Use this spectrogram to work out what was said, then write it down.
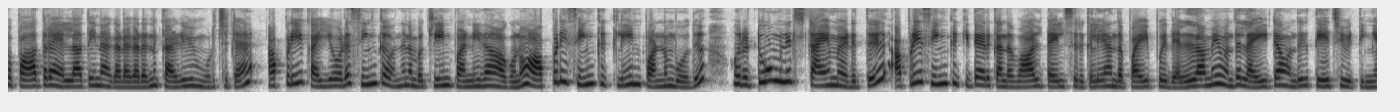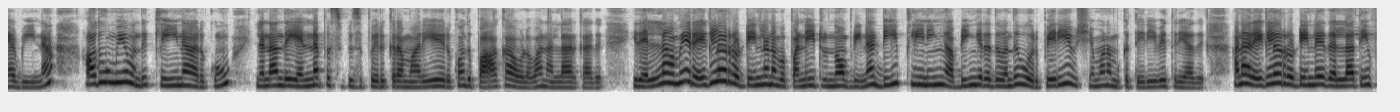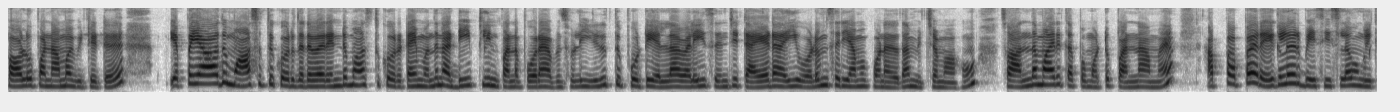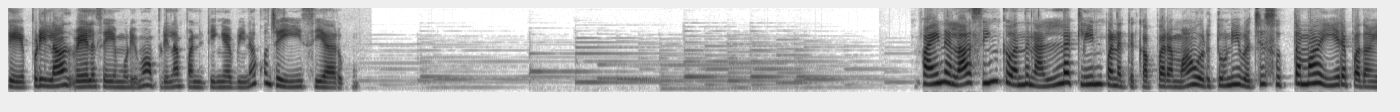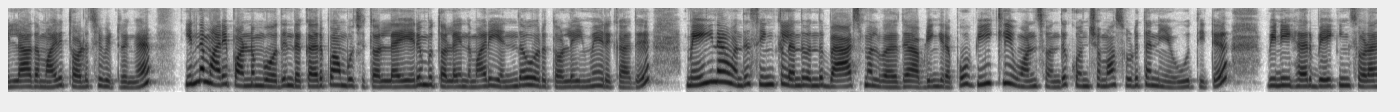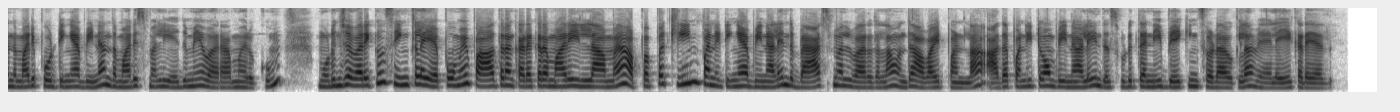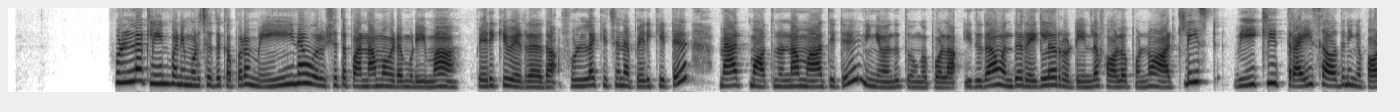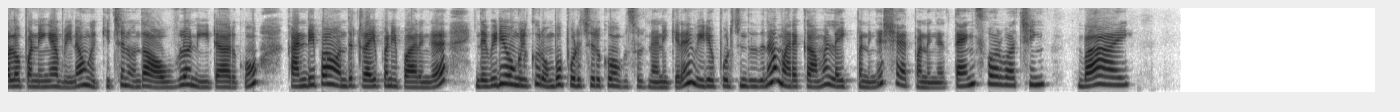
இப்போ பாத்திரம் எல்லாத்தையும் நான் கடகடன்னு கழுவி முடிச்சிட்டேன். அப்படியே கையோட சிங்க்கை வந்து நம்ம க்ளீன் பண்ணி தான் ஆகணும். அப்படி சிங்க்கு க்ளீன் பண்ணும்போது ஒரு டூ மினிட்ஸ் டைம் எடுத்து அப்படியே சிங்க்கு கிட்டே இருக்க அந்த வால் டைல்ஸ் இருக்கு இல்லையா அந்த பைப்பு இது எல்லாமே வந்து லைட்டாக வந்து தேய்ச்சி விட்டீங்க அப்படின்னா அதுவுமே வந்து க்ளீனாக இருக்கும். இல்லைன்னா அந்த எண்ணெய் பிசு பிசுப்பு இருக்கிற மாதிரியே இருக்கும். அது பார்க்க அவ்வளோவா நல்லா இருக்காது. இது எல்லாமே ரெகுலர் ரொட்டீனில் நம்ம பண்ணிட்டு இருந்தோம் அப்படின்னா டீப் க்ளீனிங் அப்படிங்கிறது வந்து ஒரு பெரிய விஷயமா நமக்கு தெரியவே தெரியாது. ஆனால் ரெகுலர் ரொட்டீனில் இது எல்லாத்தையும் ஃபாலோ பண்ணாமல் விட்டுட்டு எப்பயாவது மாதத்துக்கு ஒரு தடவை ரெண்டு மாதத்துக்கு ஒரு டைம் வந்து நான் டீப் க்ளீன் பண்ண போகிறேன் அப்படின்னு சொல்லி இழுத்து போட்டு எல்லா வேலையும் செஞ்சு டயர்டாகி உடம்பு சரியாமல் போனது தான் மிச்சமாகும். ஸோ அந்த மாதிரி தப்பை மட்டும் பண்ணாமல் அப்பப்போ ரெகுலர் பேசிஸில் உங்களுக்கு எப்படிலாம் வேலை செய்ய முடியுமோ அப்படிலாம் பண்ணிட்டீங்க அப்படின்னா கொஞ்சம் ஈஸியாக இருக்கும். ஃபைனலாக சிங்க் வந்து நல்லா க்ளீன் பண்ணதுக்கு அப்புறமா ஒரு துணி வச்சு சுத்தமாக ஈரப்பதம் இல்லாத மாதிரி தொடச்சி விட்டுருங்க. இந்த மாதிரி பண்ணும்போது இந்த கருப்பாம்பூச்சி தொல்லை எறும்பு தொல்லை இந்த மாதிரி எந்த ஒரு தொல்லையுமே இருக்காது. மெயினாக வந்து சிங்க்லேருந்து வந்து பேட் ஸ்மெல் வருது அப்படிங்கிறப்போ வீக்லி ஒன்ஸ் வந்து கொஞ்சமாக சுடு தண்ணியை ஊற்றிட்டு வினிகர் பேக்கிங் சோடா இந்த மாதிரி போட்டிங்க அப்படின்னா அந்த மாதிரி ஸ்மெல் எதுவுமே வராமல் இருக்கும். முடிஞ்ச வரைக்கும் சிங்கில் எப்போவுமே பாத்திரம் கிடக்கிற மாதிரி இல்லாமல் அப்பப்போ க்ளீன் பண்ணிட்டீங்க அப்படின்னாலே இந்த பேட் ஸ்மெல் வரதெல்லாம் வந்து அவாய்ட் பண்ணலாம். அதை பண்ணிட்டோம் அப்படின்னாலே இந்த சுடு தண்ணி பேக்கிங் சோடாவுக்குலாம் வேலையே கிடையாது. ஃபுல்லாக க்ளீன் பண்ணி முடிச்சதுக்கப்புறம் மெயினாக ஒரு விஷயத்த பண்ணாமல் விட முடியுமா? பெருக்கி விடுறது தான் ஃபுல்லாக கிச்சனை பெருக்கிட்டு மேட் மாற்றணுன்னா மாற்றிட்டு நீங்கள் வந்து தூங்க போகலாம் இதுதான் வந்து ரெகுலர் ரொட்டீனில் ஃபாலோ பண்ணணும் அட்லீஸ்ட் வீக்லி த்ரைஸ் ஆகுது நீங்கள் ஃபாலோ பண்ணீங்க அப்படின்னா உங்கள் கிச்சன் வந்து அவ்வளோ நீட்டாக இருக்கும். கண்டிப்பாக வந்து ட்ரை பண்ணி பாருங்கள் இந்த வீடியோ உங்களுக்கு ரொம்ப பிடிச்சிருக்கும் அப்படின்னு சொல்லிட்டு நினைக்கிறேன். வீடியோ பிடிச்சிருந்ததுன்னா மறக்காமல் லைக் பண்ணுங்கள் ஷேர் பண்ணுங்கள் தேங்க்ஸ் ஃபார் வாட்சிங் பாய்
